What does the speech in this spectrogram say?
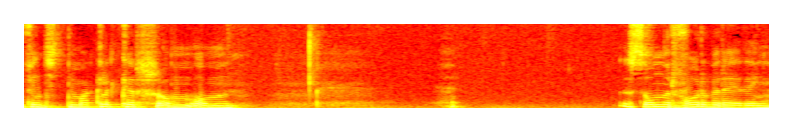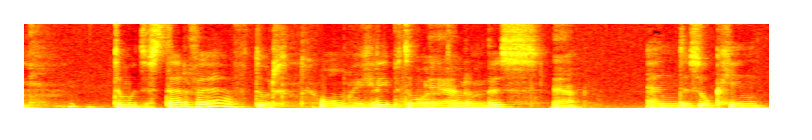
vind je het makkelijker om, om zonder voorbereiding te moeten sterven, hè, of door gewoon gegrepen te worden Ja. door een bus Ja, en dus ook geen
